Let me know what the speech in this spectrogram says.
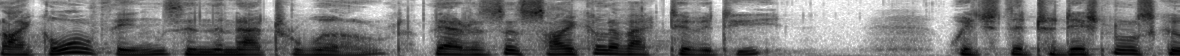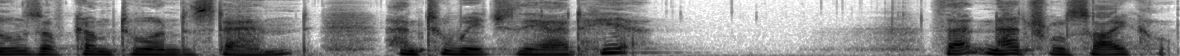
Like all things in the natural world, there is a cycle of activity which the traditional schools have come to understand and to which they adhere. That natural cycle,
